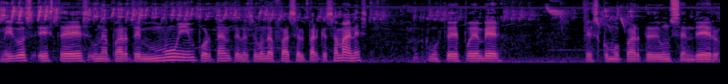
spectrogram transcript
Amigos, esta es una parte muy importante de la segunda fase del Parque Samanes. Como ustedes pueden ver, es como parte de un sendero.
